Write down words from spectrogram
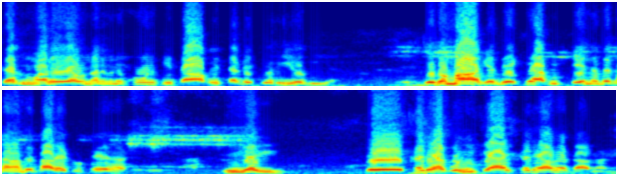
ਕਰਨ ਵਾਲੇ ਆ ਉਹਨਾਂ ਨੇ ਮੈਨੂੰ ਫੋਨ ਕੀਤਾ ਵੀ ਤੁਹਾਡੇ ਚੋਰੀ ਹੋ ਗਈ ਆ। ਜਦੋਂ ਮੈਂ ਆ ਕੇ ਦੇਖਿਆ ਵੀ ਤਿੰਨ ਦੁਕਾਨਾਂ ਦੇ ਤਾਲੇ ਟੁੱਟੇ ਆ। ਠੀਕ ਹੈ ਜੀ। ਤੇ ਖੜਿਆ ਕੋਈ ਕੈਸ਼ ਖੜਿਆ ਹੋਇਆ ਤਾਂ ਉਹਨਾਂ ਨੇ।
